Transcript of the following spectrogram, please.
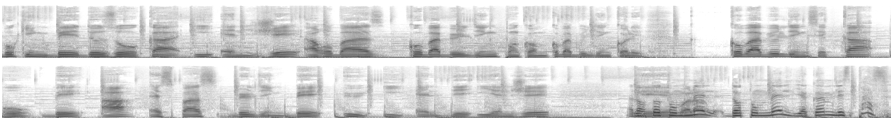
Booking b 2 o k i n g arrobase cobabuilding.com. Coba Building collé. Koba Building, c'est K-O-B-A espace building. B-U-I-L-D-I-N-G. Alors dans ton, voilà. mail, dans ton mail, il y a quand même l'espace.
